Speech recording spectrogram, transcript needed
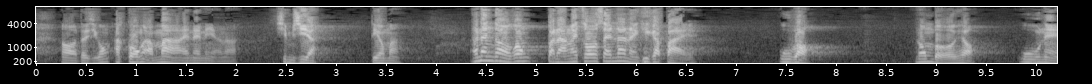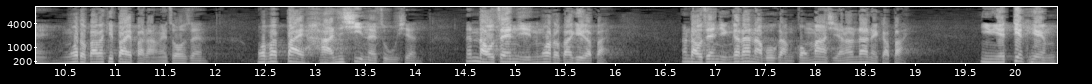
哦，就是讲阿公阿妈安尼尔啦，是毋是啊？对嘛？啊，咱讲讲别人的祖先，咱会去甲拜，有无？拢无晓，有呢。我都捌去拜别人的祖先，我捌拜韩信的祖先。咱老真人，我都捌去甲拜。咱老真人，甲咱也无共公妈是安怎，咱会甲拜，因为德行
